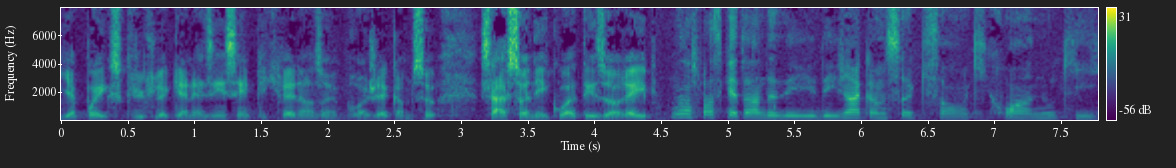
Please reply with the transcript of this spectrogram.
il a pas exclu que le Canadien s'impliquerait dans un projet comme ça. Ça a sonné quoi à tes oreilles? Non, je pense qu'il y a des, des gens comme ça qui, sont, qui croient en nous, qui,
